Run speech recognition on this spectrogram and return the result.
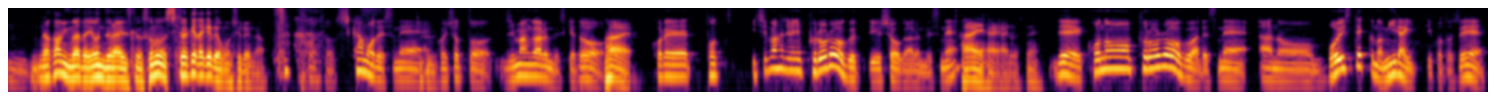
ん、中身まだ読んでないですけど、その仕掛けだけで面白いな。そうそうしかもですね、うんこれちょっと自慢があるんですけど、はい。これと一番初めにプロローグっていう章があるんですね。はいはい、ありますね。で、このプロローグはですね、あの、ボイステックの未来っていうことで、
